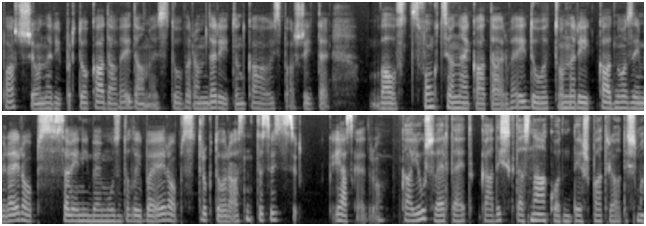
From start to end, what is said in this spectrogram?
paši, un arī par to, kādā veidā mēs to varam darīt un kā vispār šī valsts funkcionē, kā tā ir veidota, un arī kāda nozīme ir Eiropas Savienībai, mūsu dalībai Eiropas struktūrās. Nu, tas viss ir jāskaidro. Kā jūs vērtējat, kāda izskatās nākotne tieši patriotisma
